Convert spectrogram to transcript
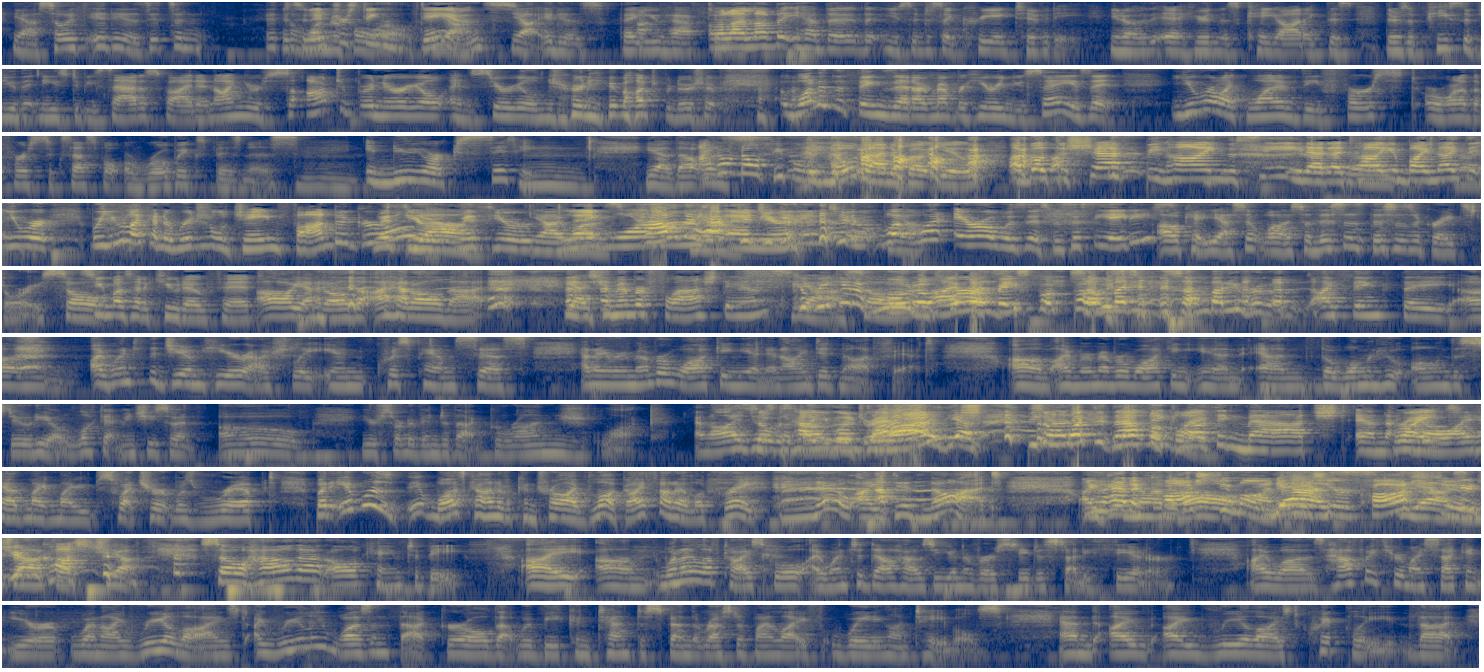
Yeah, so it, it is. It's an it's, It's a an interesting world. Dance. Yeah, it is. that you have to. Well, I love that you had the, the you said just like creativity. You know, uh, here in this chaotic, this there's a piece of you that needs to be satisfied, and on your entrepreneurial and serial journey of entrepreneurship, one of the things that I remember hearing you say is that you were like one of the first or one of the first successful aerobics business mm. in New York City. Mm. Yeah, that was I don't know if people would know that about you, about the chef behind the scene at Italian by Night. That you were were you like an original Jane Fonda girl? with your Yeah. with your Yeah, leg warmers. How the heck did you your- get into what? Yeah. What era was this? Was this the eighties? Okay, yes, it was. So this is this is a great story. So, So you must have had a cute outfit. Oh yeah, I had all that. I had all that. Yes, you remember Flashdance? Can yeah, we get a so photo for I our Facebook post? Somebody, somebody. Re- I think they. Um, I went to the gym here actually in Quispamsis, and I remember walking in, and I did not fit. Um, I remember walking in, and the woman who owned the studio looked at me, and she said, "Oh, you're sort of into that grunge look." And I just So it was how you were dressed? Yes. So what did that nothing, look like? Nothing matched, and Right. you know, I had my my sweatshirt was ripped, but it was it was kind of a contrived look. I thought I looked great. No, I did not. I You had a costume on. It was your costume. Your gym costume. Yeah. So how that all came to be. I um, when I left high school, I went to Dalhousie University to study theater. I was halfway through my second year when I realized I really wasn't that girl that would be content to spend the rest of my life waiting on tables, and I I realized quickly that.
